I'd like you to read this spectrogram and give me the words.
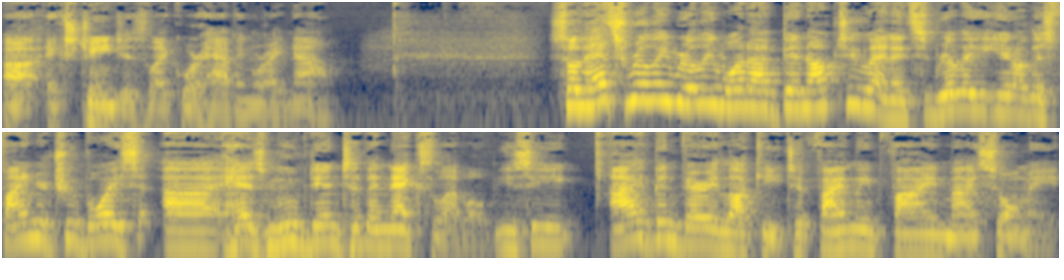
uh, exchanges like we're having right now. So that's really, really what I've been up to. And it's really, you know, this Find Your True Voice uh, has moved into the next level. You see, I've been very lucky to finally find my soulmate.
